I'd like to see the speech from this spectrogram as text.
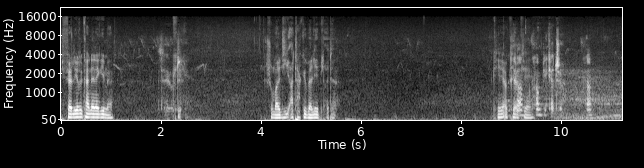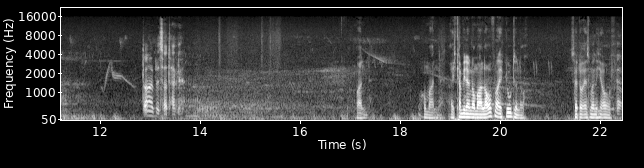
Ich verliere keine Energie mehr. Sehr gut. Okay. Schon mal die Attacke überlebt, Leute. Okay, okay, komm, okay. komm, Pikachu. Komm. Donnerblitzattacke. Mann. Oh Mann. Ich kann wieder normal laufen, aber ich blute noch. Das hört doch erstmal nicht auf. Dann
